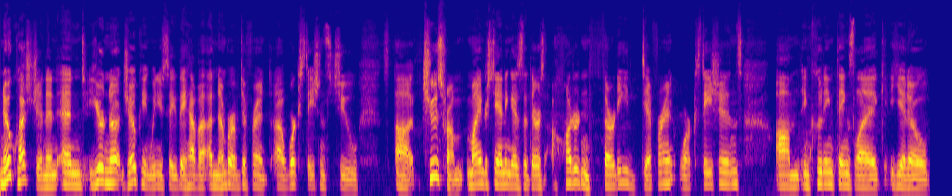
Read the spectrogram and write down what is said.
No question, and and you're not joking when you say they have a, a number of different uh, workstations to uh, choose from. My understanding is that there's 130 different workstations, um, including things like you know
